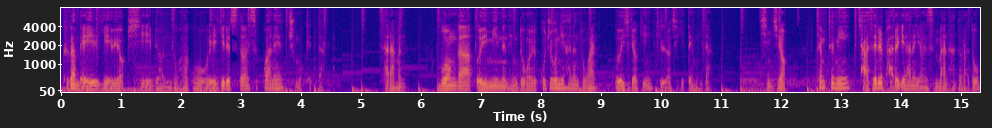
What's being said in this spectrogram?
그가 매일 예외 없이 면도하고 일기를 쓰던 습관에 주목했다. 사람은 무언가 의미 있는 행동을 꾸준히 하는 동안 의지력이 길러지기 때문이다. 심지어 틈틈이 자세를 바르게 하는 연습만 하더라도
